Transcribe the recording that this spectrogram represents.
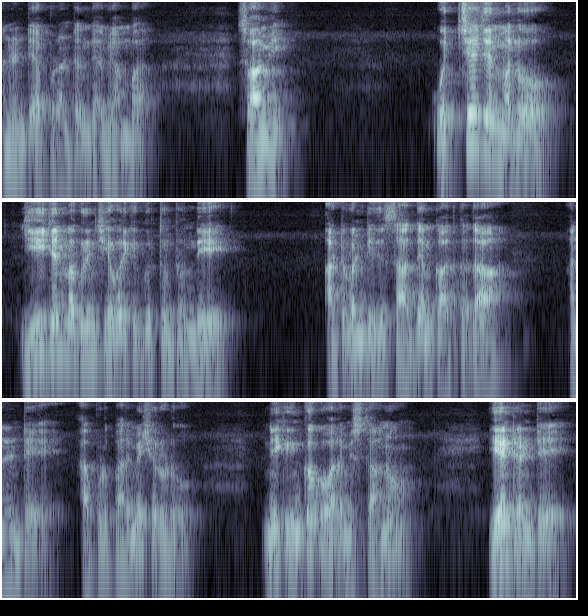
అని అంటే అప్పుడు అంటుంది ఆమె అంబ స్వామి వచ్చే జన్మలో ఈ జన్మ గురించి ఎవరికి గుర్తుంటుంది? అటువంటిది సాధ్యం కాదు కదా అని అంటే అప్పుడు పరమేశ్వరుడు నీకు ఇంకొక వరం ఇస్తాను. ఏంటంటే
